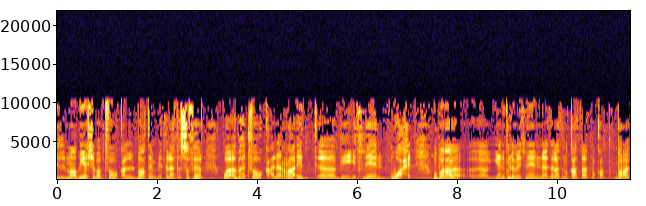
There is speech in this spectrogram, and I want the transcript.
الماضية الشباب تفوق على الباطن بثلاثة صفر وأبها تفوق على الرائد آه باثنين واحد. مباراة آه يعني كلها من الاثنين ثلاث نقاط ثلاث نقاط. مباراة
